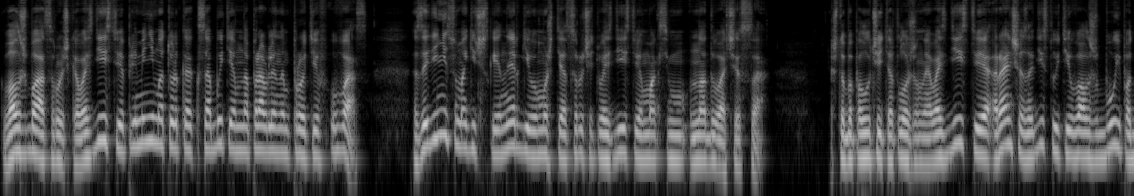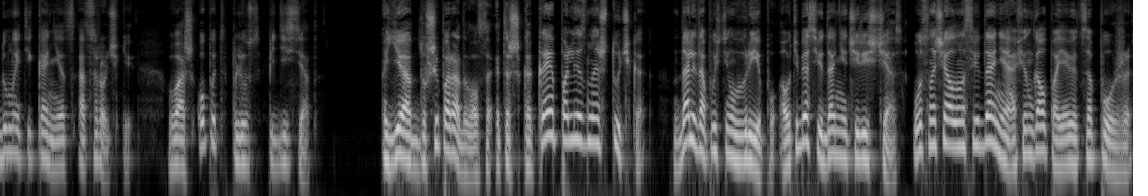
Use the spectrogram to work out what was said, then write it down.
Волжба отсрочка воздействия применима только к событиям, направленным против вас. За единицу магической энергии вы можете отсрочить воздействие максимум на 2 часа. Чтобы получить отложенное воздействие, раньше задействуйте волжбу и подумайте конец отсрочки. Ваш опыт плюс 50. Я от души порадовался. Это ж какая полезная штучка. Дали, допустим, в репу, а у тебя свидание через час. Вот сначала на свидание, а фингал появится позже.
